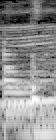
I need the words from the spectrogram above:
baby.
